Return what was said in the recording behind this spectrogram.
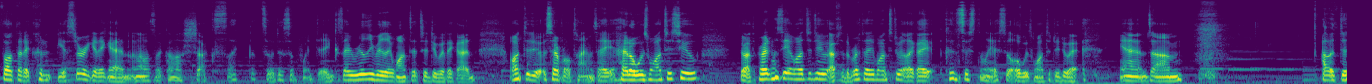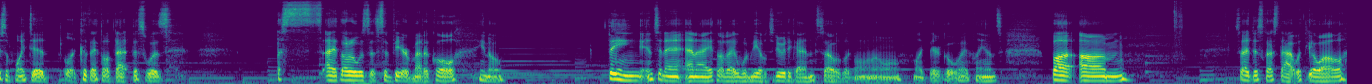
thought that I couldn't be a surrogate again. And I was like, oh, shucks, like that's so disappointing because I really, really wanted to do it again. I wanted to do it several times. I had always wanted to. Throughout the pregnancy, I wanted to do. After the birth, I wanted to do it. Like I consistently, I still always wanted to do it. And um, I was disappointed because I thought that this was, a, I thought it was a severe medical, you know, thing incident and I thought I wouldn't be able to do it again. So I was like, oh no, like there go my plans. But um so I discussed that with Yoel.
